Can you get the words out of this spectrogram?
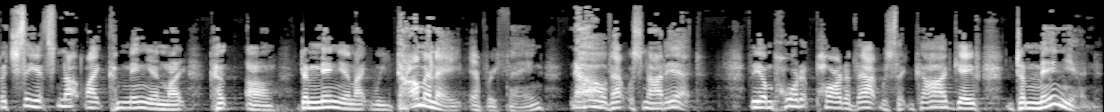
But see, it's not like communion, like uh, dominion, like we dominate everything. No, that was not it. The important part of that was that God gave dominion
